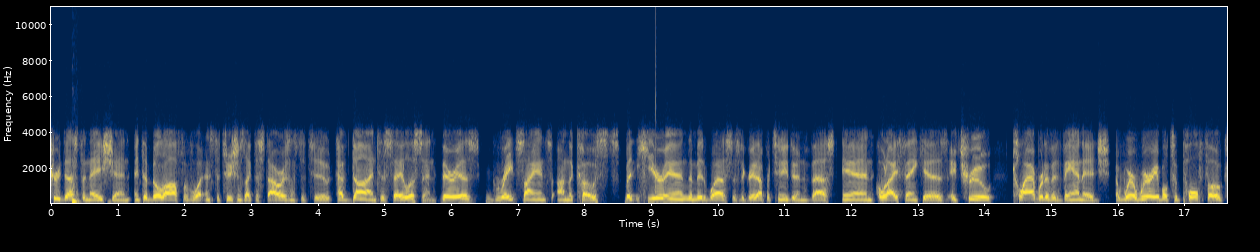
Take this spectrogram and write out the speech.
true destination and to build off of what institutions like the Stowers Institute have done to say, listen, there is great science on the coasts, but here in the Midwest is a great opportunity to invest in what I think is a true collaborative advantage where we're able to pull folks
